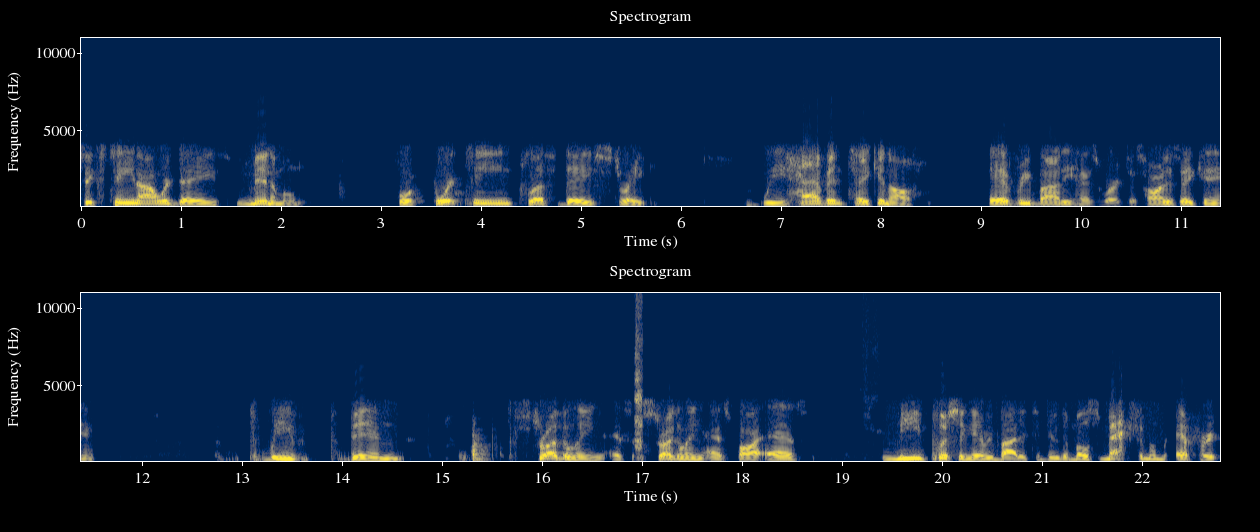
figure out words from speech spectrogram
Sixteen hour days minimum for fourteen plus days straight. We haven't taken off. Everybody has worked as hard as they can. We've been struggling as struggling as far as me pushing everybody to do the most maximum effort.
